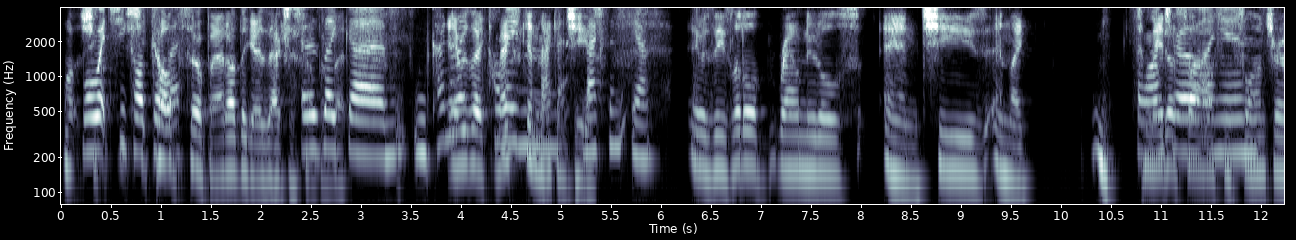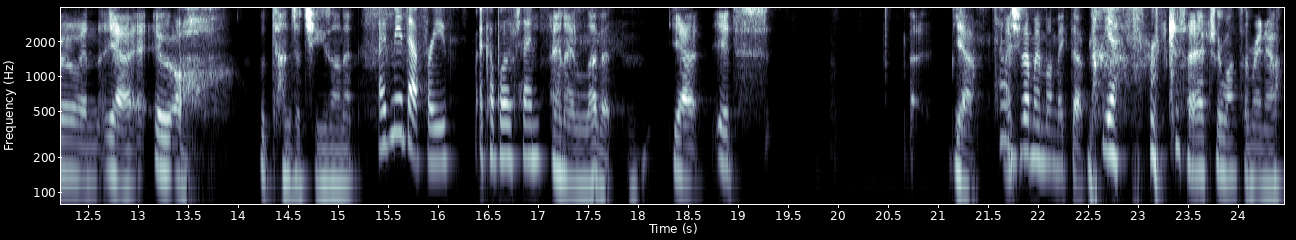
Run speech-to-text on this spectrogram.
Well, Well, what she called she called sopa. I don't think it was actually sopa. it was like um, kind of. It was like homemade Mexican mac and cheese. Mexican, yeah, it was these little round noodles and cheese and like tomato sauce onions. and cilantro and yeah, it, oh, with tons of cheese on it. I've made that for you a couple of times. And I love it. Yeah, it's uh, yeah. I should have my mom make that Yeah. for me because I actually want some right now.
